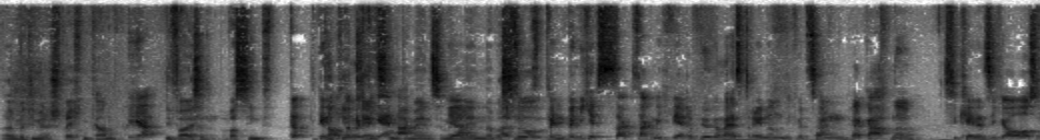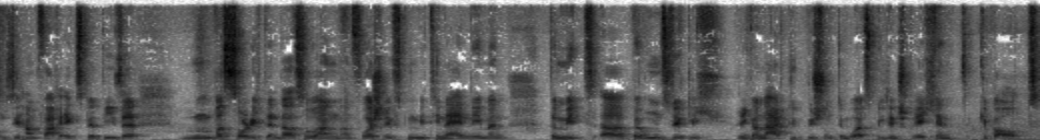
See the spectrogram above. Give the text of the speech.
über die man sprechen kann. Ja. Die Frage ist halt, was sind da, genau, die kleinsten gemeinsamen ja. Nenner? Also wenn, wenn ich jetzt sage, sag, ich wäre Bürgermeisterin und ich würde sagen, Herr Gartner, Sie kennen sich aus und Sie haben Fachexpertise, was soll ich denn da so an, an Vorschriften mit hineinnehmen, damit äh, bei uns wirklich regionaltypisch und dem Ortsbild entsprechend gebaut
